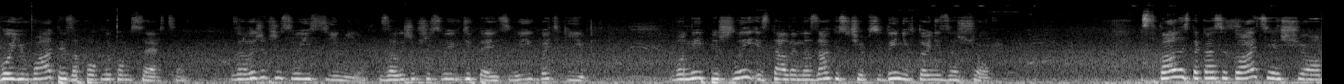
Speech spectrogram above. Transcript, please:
воювати за покликом серця, залишивши свої сім'ї, залишивши своїх дітей, своїх батьків. Вони пішли і стали на захист, щоб сюди ніхто не зайшов. Склалась така ситуація, що е,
